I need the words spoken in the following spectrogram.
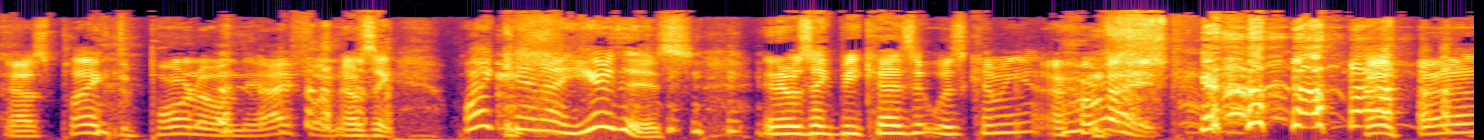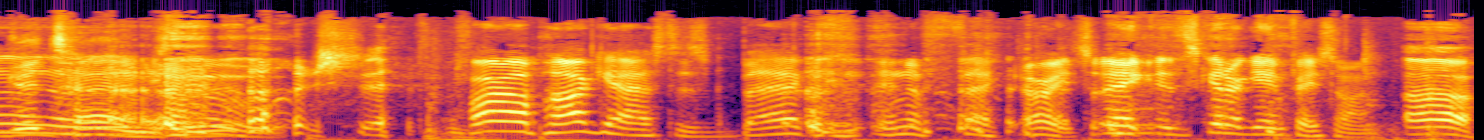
and I was playing the porno on the iPhone, and I was like, "Why can't I hear this?" And it was like because it was coming. Out. All right, Good times, dude. Ooh. Oh, shit! Far Out Podcast is back in, in effect. All right, so hey, let's get our game face on. Oh,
